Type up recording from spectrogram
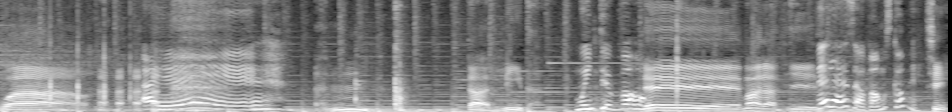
Uau! Aê! hum, tá linda. Muito bom. Ê, maravilha. Beleza, vamos comer. Sim.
